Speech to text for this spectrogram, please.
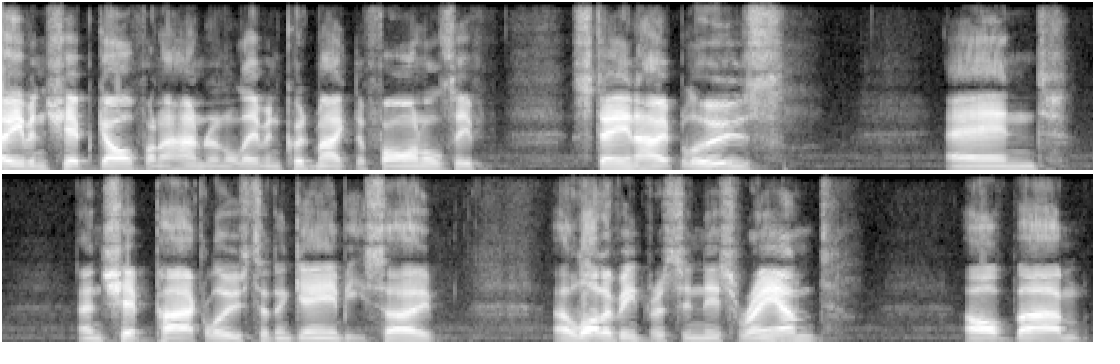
even Shep Golf on 111 could make the finals if Stanhope lose and and Shep Park lose to the Nagambie. So a lot of interest in this round. I've um,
